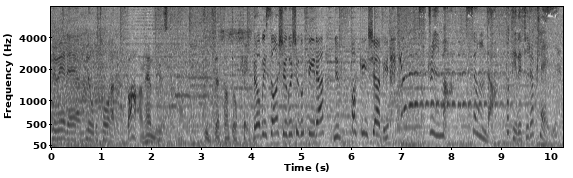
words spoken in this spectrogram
Nu är det blod och tårar. Fan händer just nu. Det. är Detta är inte okej. Robinson 2024, nu fucking kör vi! Streama söndag på TV4 Play.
